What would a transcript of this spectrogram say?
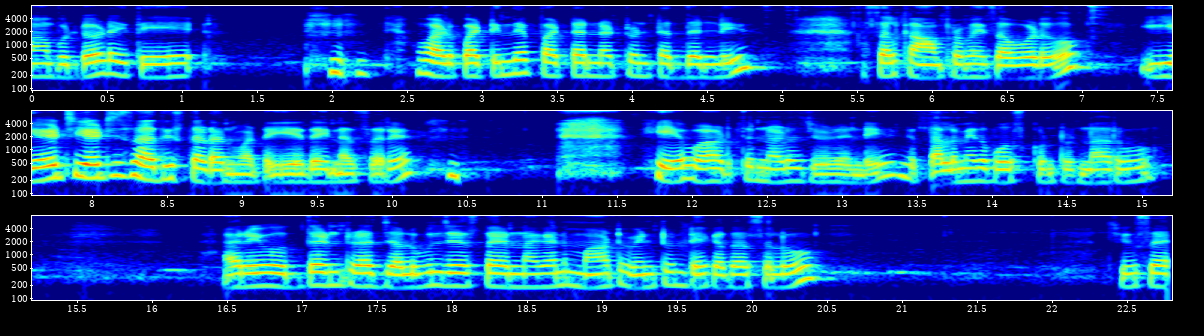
మా బుడ్డోడైతే వాడు పట్టిందే పట్టు అన్నట్టు ఉంటుందండి అసలు కాంప్రమైజ్ అవ్వడు. ఏడ్చి ఏడ్చి సాధిస్తాడనమాట ఏదైనా సరే. ఏ వాడుతున్నాడో చూడండి. ఇంకా తల మీద పోసుకుంటున్నారు. అరే వద్దంట్రా జలుబులు చేస్తాయన్నా కానీ మాట వింటుంటే కదా అసలు. చూసా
